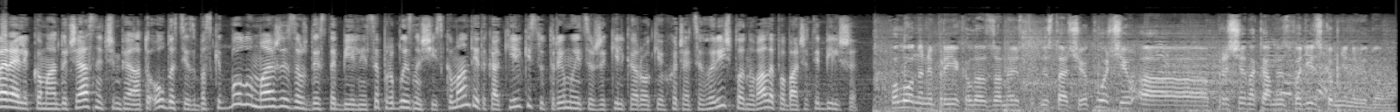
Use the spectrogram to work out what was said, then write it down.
Перелік команд учасниць чемпіонату області з баскетболу майже завжди стабільний. Це приблизно шість команд, і така кількість утримується вже кілька років. Хоча цьогоріч планували побачити більше. Полонини приїхала за нестачею коштів, а причина Кам'янець-Подільського мені невідома.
